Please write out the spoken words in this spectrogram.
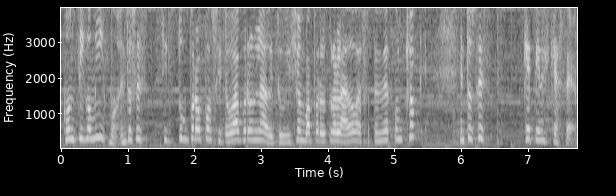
contigo mismo. Entonces, si tu propósito va por un lado y tu visión va por otro lado, vas a tener un choque. Entonces, ¿qué tienes que hacer?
